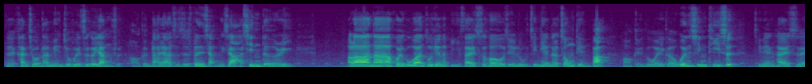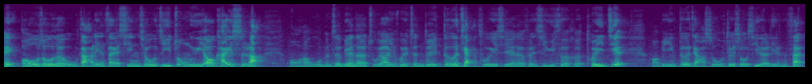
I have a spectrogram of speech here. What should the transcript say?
对，看球难免就会这个样子。好，跟大家只是分享一下心得而已。好啦，那回顾完昨天的比赛之后，进入今天的重点吧。好，给各位一个温馨提示，今天开始，哎，欧洲的五大联赛新球季终于要开始啦。哦，那我们这边呢，主要也会针对德甲做一些那个分析预测和推荐。哦，毕竟德甲是我最熟悉的联赛，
